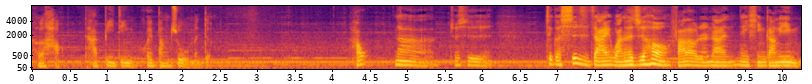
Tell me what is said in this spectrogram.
和好，他必定会帮助我们的。好，那就是这个狮子灾完了之后，法老仍然内心刚硬，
